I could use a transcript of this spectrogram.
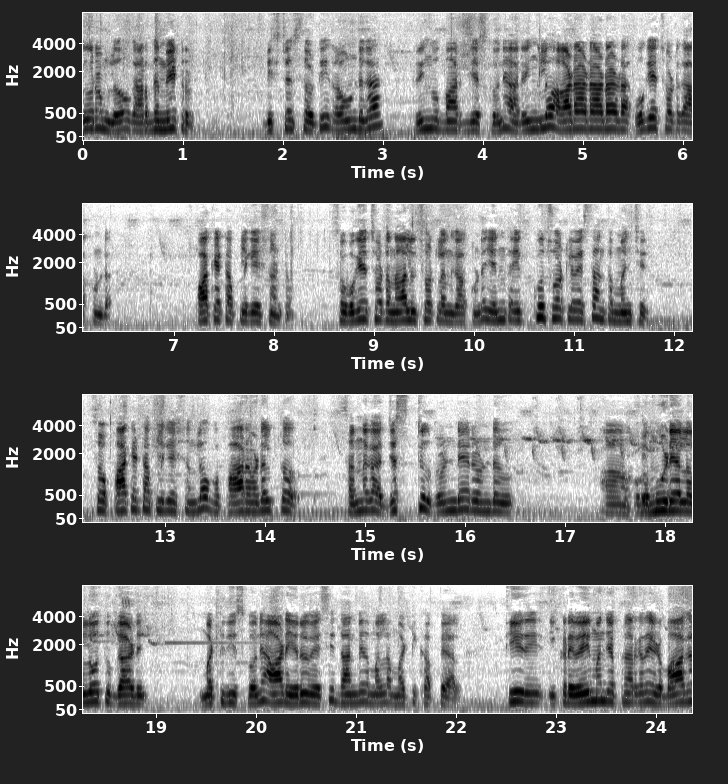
దూరంలో ఒక అర్ధ మీటర్ డిస్టెన్స్ తోటి రౌండ్గా రింగ్ మార్క్ చేసుకొని ఆ రింగ్లో ఆడాడాడాడ ఒకే చోట కాకుండా పాకెట్ అప్లికేషన్ అంటాం. సో ఒకే చోట నాలుగు చోట్లని కాకుండా ఎంత ఎక్కువ చోట్ల వేస్తే అంత మంచిది. సో పాకెట్ అప్లికేషన్లో ఒక పారవడలతో సన్నగా జస్ట్ రెండే రెండు ఒక మూడేళ్ళ లోతు గాడి మట్టి తీసుకొని ఆడ ఎరువు వేసి దాని మీద మళ్ళీ మట్టి కప్పేయాలి. తీ ఇక్కడ వేయమని చెప్పినారు కదా ఇక్కడ బాగా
